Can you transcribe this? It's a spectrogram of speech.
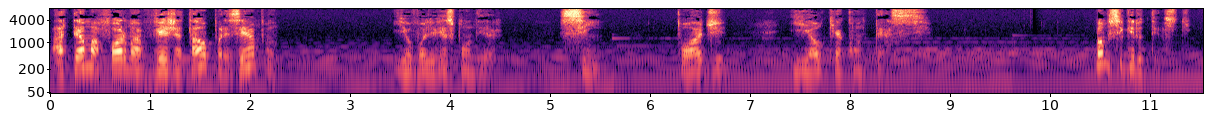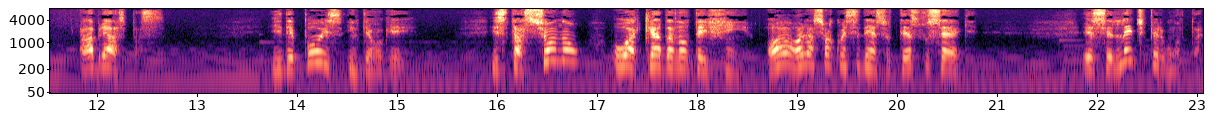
até uma forma vegetal, por exemplo? E eu vou lhe responder: sim, pode e é o que acontece. Vamos seguir o texto. Abre aspas. E depois interroguei: estacionam ou a queda não tem fim? Oh, olha só a coincidência, o texto segue. Excelente pergunta.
